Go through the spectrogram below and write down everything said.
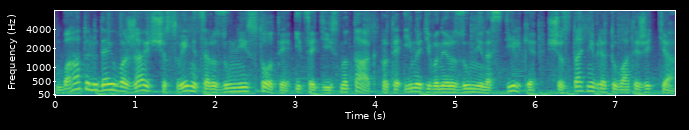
Багато людей вважають, що свині це розумні істоти, і це дійсно так. Проте іноді вони розумні настільки, що здатні врятувати життя.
